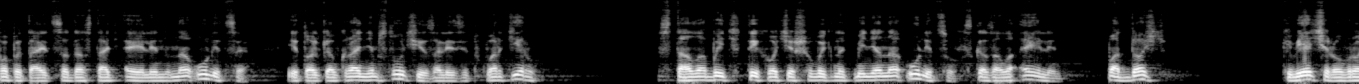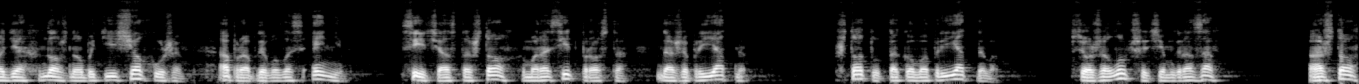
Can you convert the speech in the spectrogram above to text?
попытается достать Эйлин на улице и только в крайнем случае залезет в квартиру. «Стало быть, ты хочешь выгнать меня на улицу», — сказала Эйлин. «Под дождь». «К вечеру вроде должно быть еще хуже», — оправдывалась Энни. «Сейчас-то что, моросит просто, даже приятно». «Что тут такого приятного?» «Все же лучше, чем гроза». «А что,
